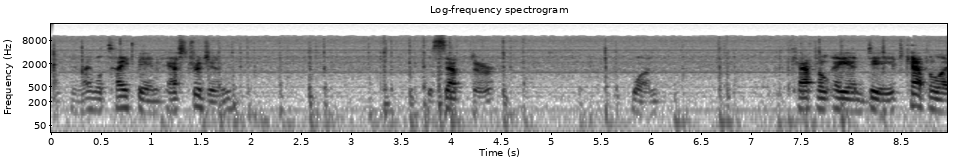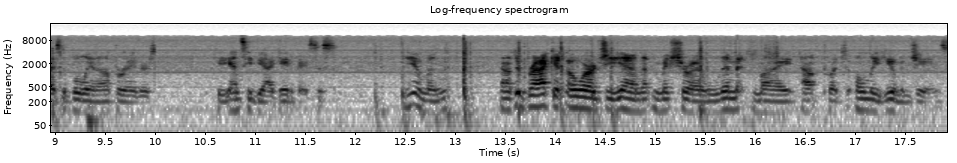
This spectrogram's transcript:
And I will type in estrogen receptor 1, capital A AND, to capitalize the Boolean operators, the NCBI databases human. I'll do bracket ORGN make sure I limit my output to only human genes.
